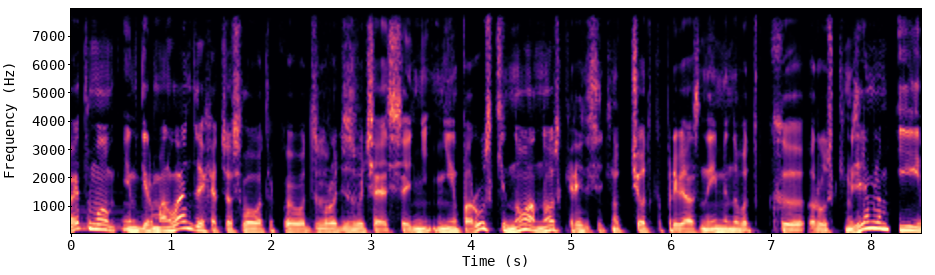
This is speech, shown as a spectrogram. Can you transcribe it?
Поэтому Ингерманландия, хотя слово такое вот вроде звучащее не, по-русски, но оно, скорее, действительно четко привязано именно вот к русским землям. И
